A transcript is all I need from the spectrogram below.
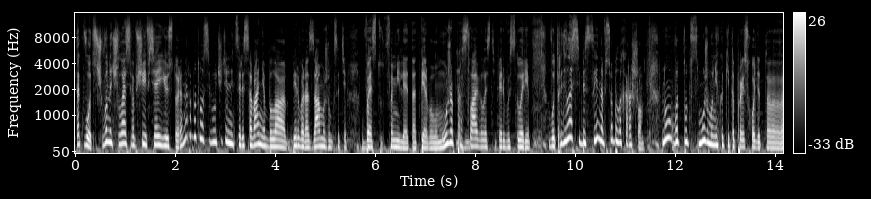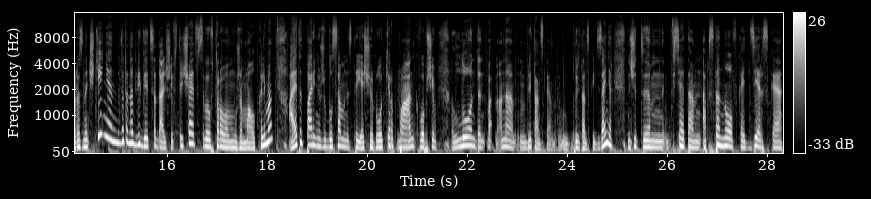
Так вот, с чего началась вообще вся ее история? Она работала себе учительницей рисования, была первый раз замужем, кстати, Вествуд фамилия это от первого мужа, прославилась теперь в истории. Вот, родила себе сына, все было хорошо. Ну, вот тут с мужем у них какие-то происходят э, разночтения, вот она двигается дальше и встречает своего второго мужа Малкольма, а этот парень уже был самый настоящий рокер, панк, в общем, Лондон, она британская, британский дизайнер, значит, эм, вся эта обстановка дерзкая,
